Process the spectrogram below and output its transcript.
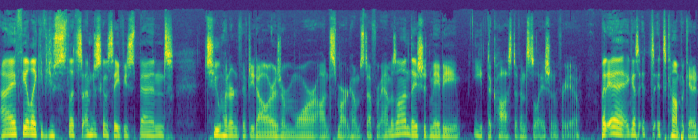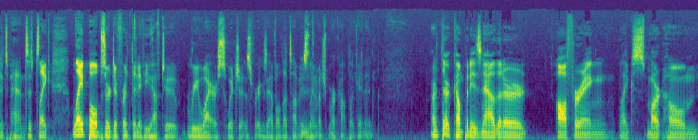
I feel like if you let's I'm just going to say if you spend $250 or more on smart home stuff from Amazon, they should maybe eat the cost of installation for you. But eh, I guess it's it's complicated. It depends. It's like light bulbs are different than if you have to rewire switches, for example. That's obviously much more complicated. Aren't there companies now that are offering like smart home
